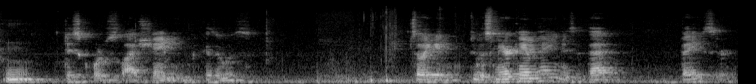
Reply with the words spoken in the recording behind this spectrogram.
mm. discourse slash shaming because it was so they could do a smear campaign. Is it that base or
